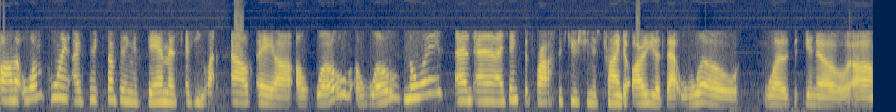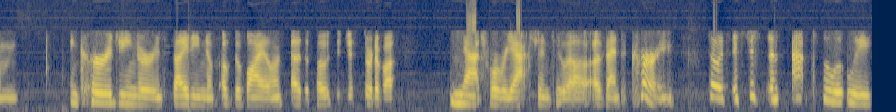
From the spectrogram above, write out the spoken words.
um, at one point, I think something is damaged, and he let out a uh, a whoa, a whoa noise, and and I think the prosecution is trying to argue that that whoa was, you know, um, encouraging or inciting of, of the violence as opposed to just sort of a natural reaction to a event occurring. So it's it's just an absolutely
